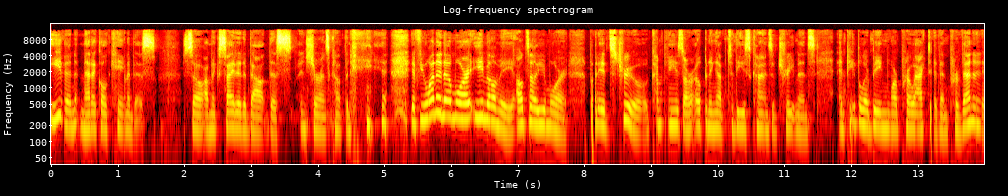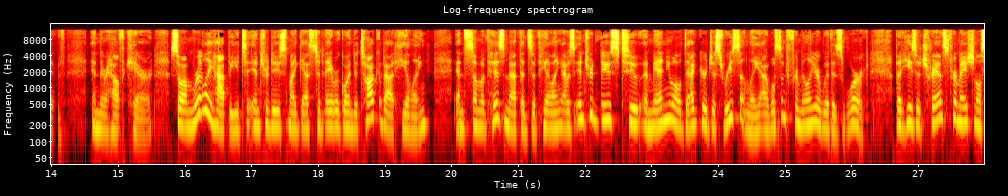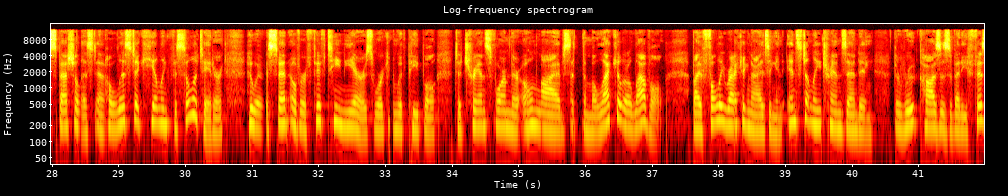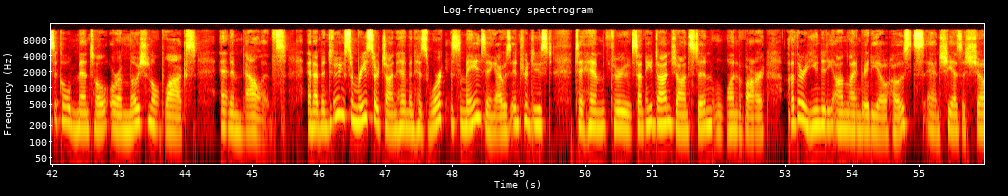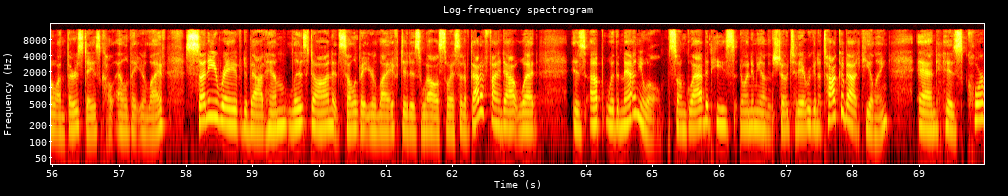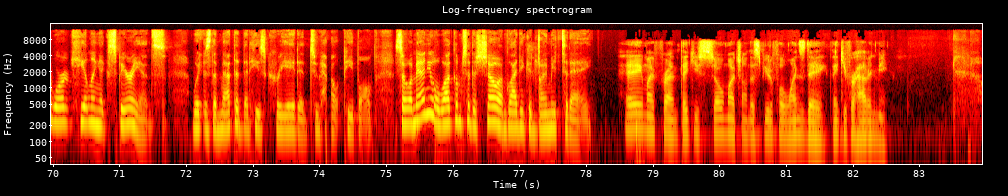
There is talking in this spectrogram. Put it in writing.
even medical cannabis. So I'm excited about this insurance company. if you want to know more, email me. I'll tell you more. But it's true. Companies are opening up to these kinds of treatments and people are being more proactive and preventative in their health care. So I'm really happy to introduce my guest today. We're going to talk about healing and some of his methods of healing. I was introduced to Emmanuel Dagher just recently. I wasn't familiar with his work, but he's a transformational specialist and holistic healing facilitator who has spent over 15 years working with people to transform their own lives at the molecular level by fully recognizing and instantly transcending the root causes of any physical, mental, or emotional blocks and imbalance. And I've been doing some research on him, and his work is amazing. I was introduced to him through Sunny Dawn Johnston, one of our other Unity online radio hosts, and she has a show on Thursdays called Elevate Your Life. Sunny raved about him. Liz Dawn at Celebrate Your Life did as well. So I said, I've got to find out what is up with Emmanuel. So I'm glad that he's joining me on the show today. We're going to talk about healing and his core work healing experience which is the method that he's created to help people. So, Emmanuel, welcome to the show. I'm glad you could join me today. Hey, my friend. Thank you so much on this beautiful Wednesday. Thank you for having me.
